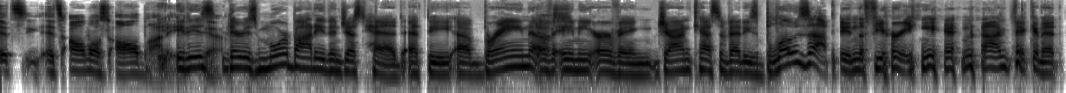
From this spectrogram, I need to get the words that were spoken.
It's it's almost all body. It is. Yeah. There is more body than just head. At the uh, brain of Amy Irving, John Cassavetes blows up in the Fury, and I'm picking it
